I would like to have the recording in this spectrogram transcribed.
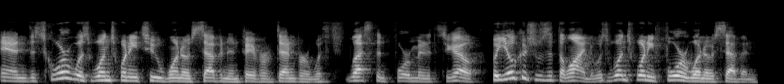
and the score was 122-107 in favor of Denver with less than four minutes to go. But Jokic was at the line. It was 124-107,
